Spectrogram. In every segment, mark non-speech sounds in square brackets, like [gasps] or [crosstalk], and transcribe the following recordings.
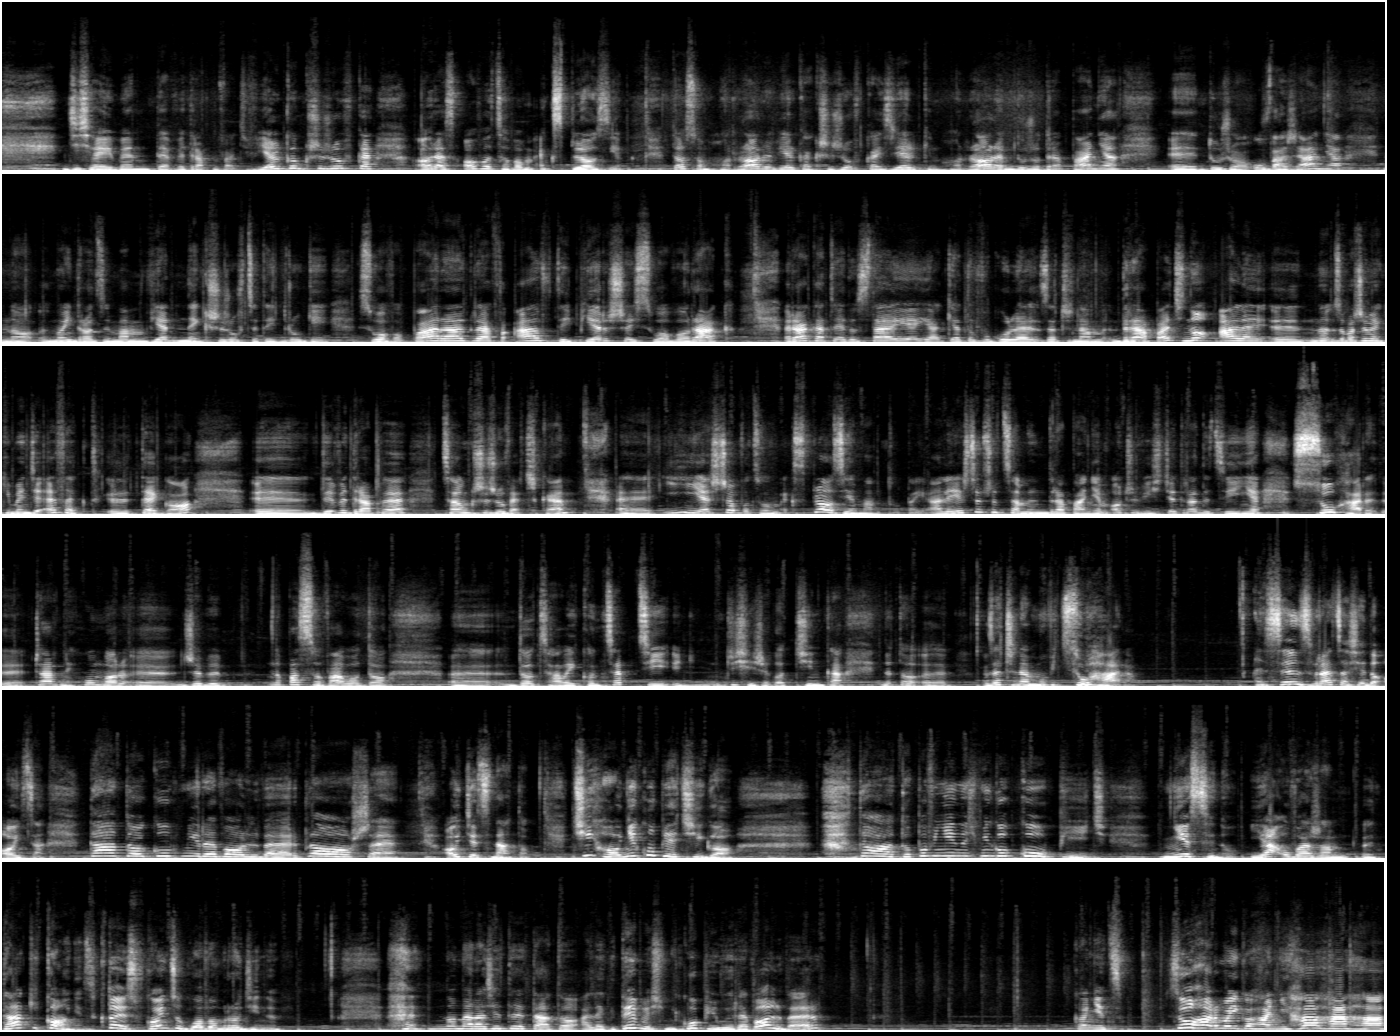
[laughs] Dzisiaj będę wydrapywać wielką krzyżówkę oraz owocową eksplozję. To są horrory, wielka krzyżówka jest wielkim horrorem, dużo drapania, y, dużo uważania. No, moi drodzy, mam w jednej krzyżówce, tej drugiej słowo paragraf, a w tej pierwszej słowo rak. Raka to ja dostaję, jak ja to w ogóle zaczynam drapać, no ale y, no, zobaczymy, jaki będzie efekt y, tego, y, gdy wydrapę całą krzyżóweczkę. I jeszcze owocową eksplozję mam tutaj, ale jeszcze przed samym drapaniem, oczywiście tradycyjnie suchar, czarny humor, żeby no, pasowało do do całej koncepcji dzisiejszego odcinka, no to e, zaczynam mówić suchara. Syn zwraca się do ojca. Tato, kup mi rewolwer, proszę. Ojciec na to. Cicho, nie kupię ci go. Tato, powinieneś mi go kupić. Nie, synu, ja uważam y, tak i koniec. Kto jest w końcu głową rodziny? No na razie ty, tato, ale gdybyś mi kupił rewolwer... Koniec. Suchar, moi kochani, ha, ha, ha.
